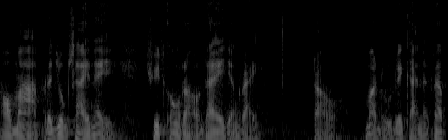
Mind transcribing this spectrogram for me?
เอามาประยุกต์ใช้ในชีวิตของเราได้อย่างไร เรามาดูด้วยกันนะครับ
